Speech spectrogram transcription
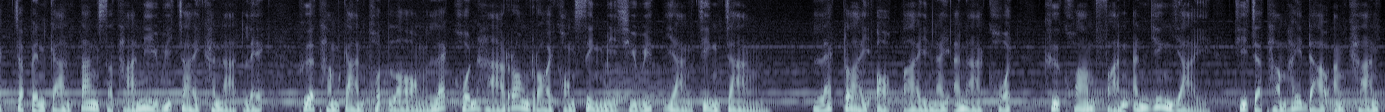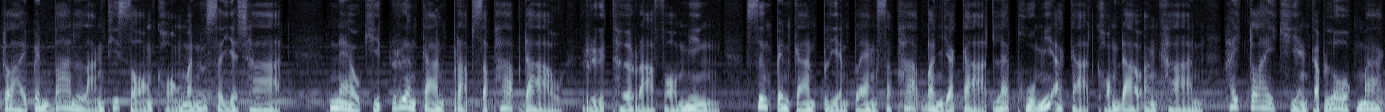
ก ๆ จะเป็นการตั้งสถานีวิจัยขนาดเล็ก เพื่อทำการทดลองและค้นหาร่องรอยของสิ่งมีชีวิตอย่างจริงจัง และไกลออกไปในอนาคต คือความฝันอันยิ่งใหญ่ ที่จะทำให้ดาวอังคารกลายเป็นบ้านหลังที่สองของมนุษยชาติ แนวคิดเรื่องการปรับสภาพดาว หรือ terraforming ซึ่งเป็นการเปลี่ยนแปลงสภาพบรรยากาศและภูมิอากาศของดาวอังคาร ให้ใกล้เคียงกับโลกมาก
